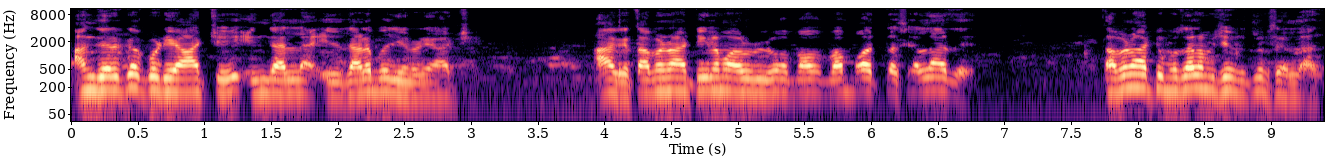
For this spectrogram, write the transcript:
அங்க இருக்கக்கூடிய ஆட்சி இங்க அல்ல. இது தளபதியினுடைய ஆட்சி. ஆக தமிழ்நாட்டிலும் அவர்கள் செல்லாது. தமிழ்நாட்டு முதலமைச்சரிடத்திலும் செல்லாது.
